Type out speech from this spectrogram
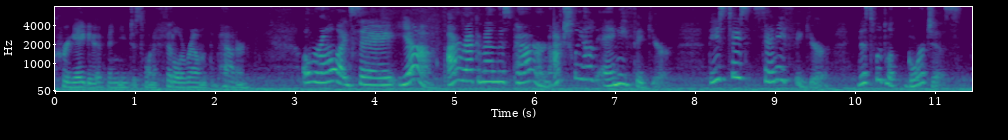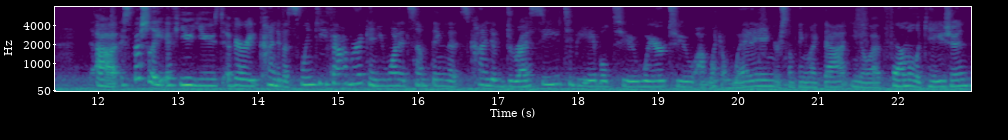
creative and you just wanna fiddle around with the pattern. Overall, I'd say, yeah, I recommend this pattern, actually on any figure. These days, it's any figure. This would look gorgeous. Uh, especially if you used a very kind of a slinky fabric and you wanted something that's kind of dressy to be able to wear to um, like a wedding or something like that, you know, a formal occasion.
